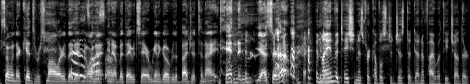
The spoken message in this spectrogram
So when their kids were smaller, they didn't want to, awesome. you know, but they would say, Are we going to go over the budget tonight? And then yes or no. And my invitation is for couples to just identify with each other.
